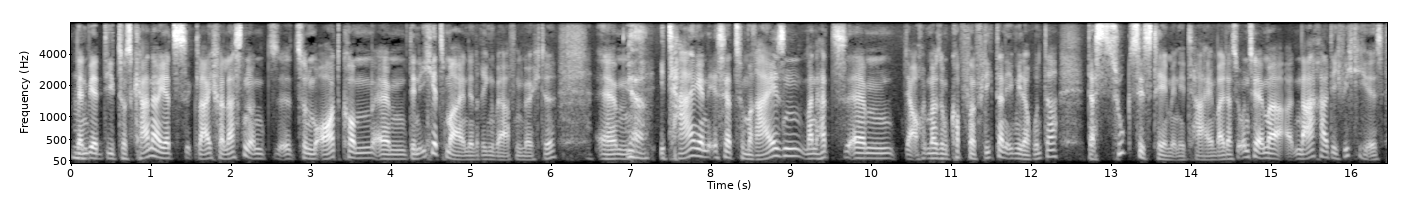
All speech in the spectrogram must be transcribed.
wenn wir die Toskana jetzt gleich verlassen und äh, zu einem Ort kommen, ähm, den ich jetzt mal in den Ring werfen möchte. Ähm, Ja. Italien ist ja zum Reisen, man hat ähm, ja auch immer so im Kopf, man fliegt dann irgendwie darunter. Das Zugsystem in Italien, weil das uns ja immer nachhaltig wichtig ist,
